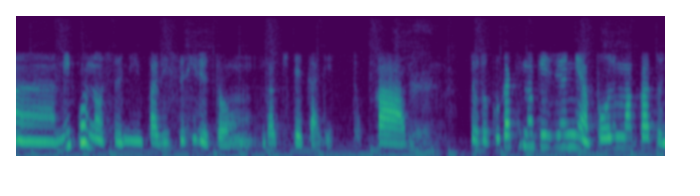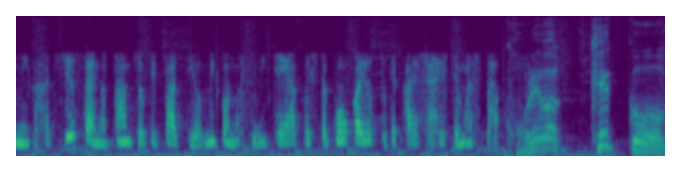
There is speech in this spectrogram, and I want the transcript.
あーミコノスにパリス・ヒルトンが来てたりとか、えと6月の下旬にはポール・マッカートニーが80歳の誕生日パーティーをミコノスに停泊した豪華ヨットで開催してました。えこれは結構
